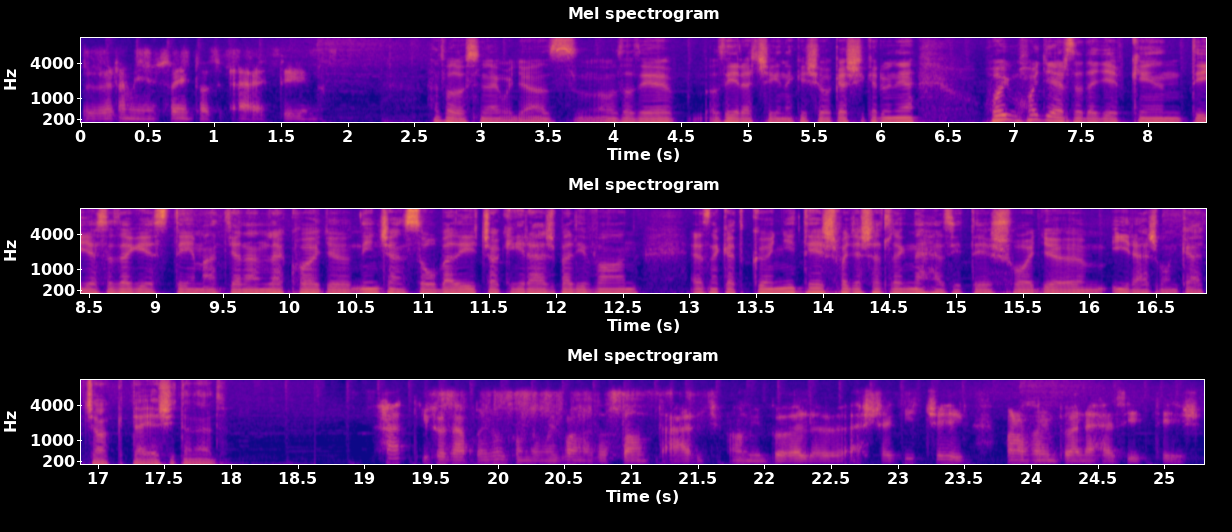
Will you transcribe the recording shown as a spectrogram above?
Reményem szerint az ELTén. Hát valószínűleg ugye az, az azért az érettségnek is jól kell sikerülnie. Hogy, hogy érzed egyébként így ezt az egész témát jelenleg, hogy nincsen szóbeli, csak írásbeli van? Ez neked könnyítés, vagy esetleg nehezítés, hogy írásban kell csak teljesítened? Hát igazából én úgy gondolom, hogy van az a tantárgy, amiből ez segítség, van az, amiből nehezítés.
